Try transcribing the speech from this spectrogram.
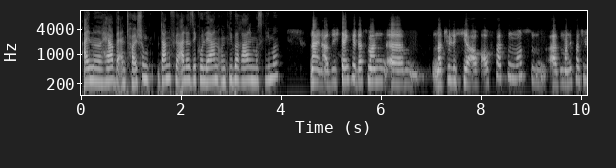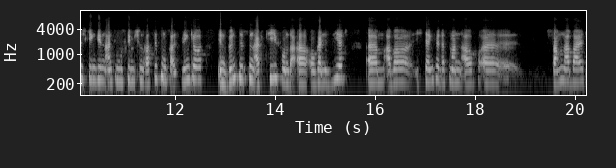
eine herbe Enttäuschung dann für alle säkulären und liberalen Muslime? Nein, also ich denke, dass man ähm, natürlich hier auch aufpassen muss. Also man ist natürlich gegen den antimuslimischen Rassismus als Linke in Bündnissen aktiv und äh, organisiert. Ähm, aber ich denke, dass man auch äh, Zusammenarbeit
